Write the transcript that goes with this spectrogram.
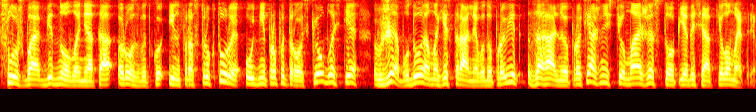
Служба відновлення та розвитку інфраструктури у Дніпропетровській області вже будує магістральний водопровід загальною протяжністю майже 150 кілометрів.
